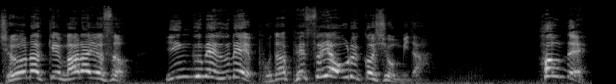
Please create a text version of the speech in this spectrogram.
전하께 말하여서 임금의 은혜에 보답했어야 옳을 것이옵니다. 하운데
